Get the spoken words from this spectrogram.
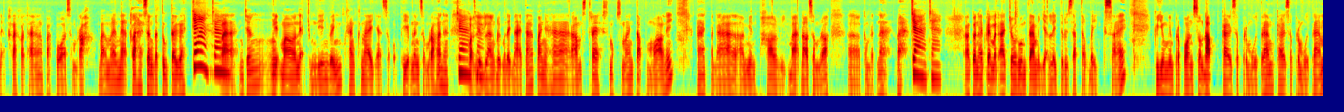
អ្នកខ្លះគាត់ថាប៉ះពាល់សម្រស់បើមិនអ្នកខ្លះសឹងតែទូទៅហ៎ចាចាបាទអញ្ចឹងងាកមកអ្នកជំនាញវិញ ខាងផ្នែកសុខភាពនិងសម្រស់ណាគាត់លើកឡើងដូចម្ដេចដែរតើបញ្ហាអារម្មណ៍ stress ស្មុគស្មាញតប់ប្រមល់នេះអាចបណ្ដាលឲ្យមានផលវិបាកដល់សម្រស់កម្រិតណាបាទចាចាអរគុណហើយប្រិមត្តអាចចូលរួមតាមរយៈលេខទូរស័ព្ទទាំង3ខ្សែ គឺយើងមានប្រព័ន្ធ010 965 965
